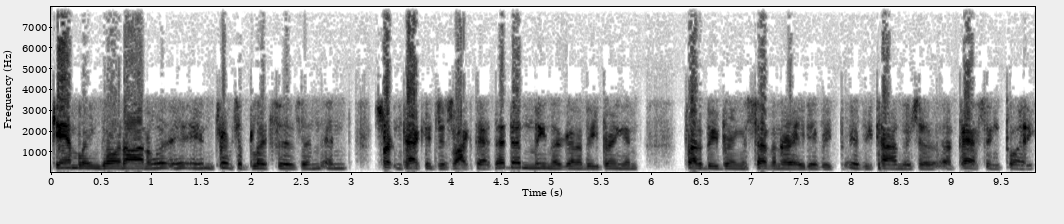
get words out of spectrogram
gambling going on in terms of blitzes and, and certain packages like that. That doesn't mean they're going to be bringing try to be bringing seven or eight every every time there's a, a passing play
